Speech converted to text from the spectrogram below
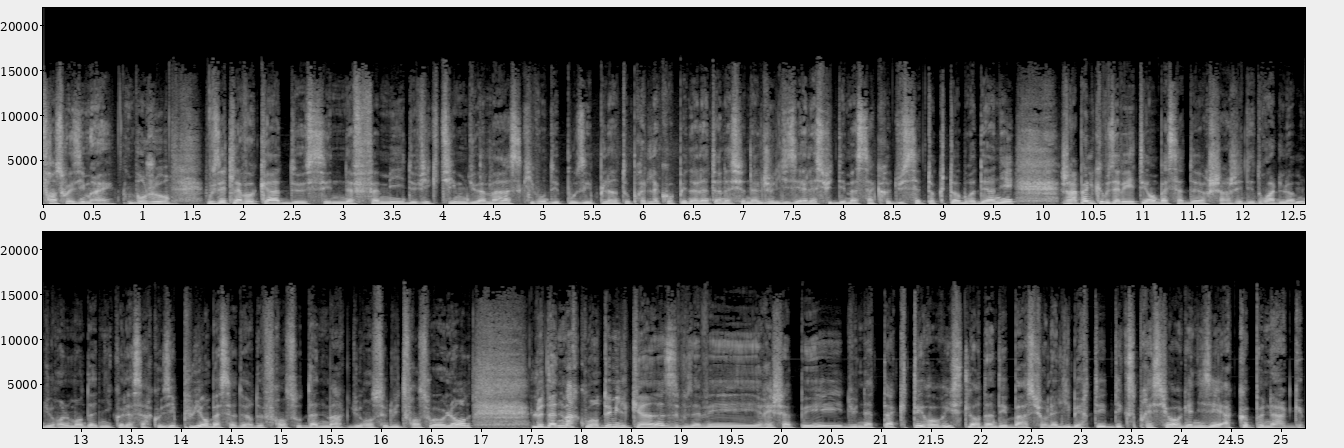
François Imray. Bonjour. Vous êtes l'avocat de ces neuf familles de victimes du Hamas qui vont déposer plainte auprès de la Cour pénale internationale, je le disais, à la suite des massacres du 7 octobre dernier. Je rappelle que vous avez été ambassadeur chargé des droits de l'homme durant le mandat de Nicolas Sarkozy, puis ambassadeur de France au Danemark durant celui de François Hollande. Le Danemark où en 2015, vous avez réchappé d'une attaque terroriste lors d'un débat sur la liberté d'expression organisée à Copenhague.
